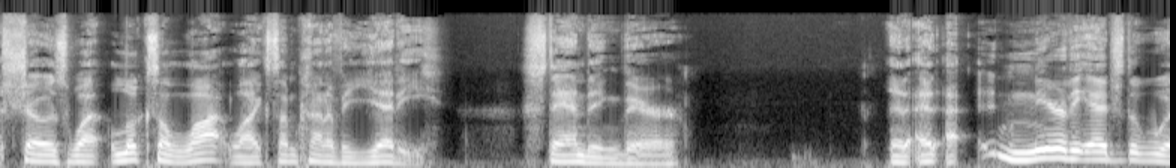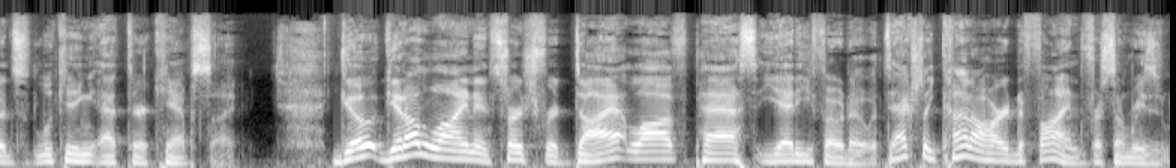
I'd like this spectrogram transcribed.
shows what looks a lot like some kind of a yeti standing there at, at, near the edge of the woods looking at their campsite. Go get online and search for Dyatlov Pass Yeti photo. It's actually kind of hard to find for some reason.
